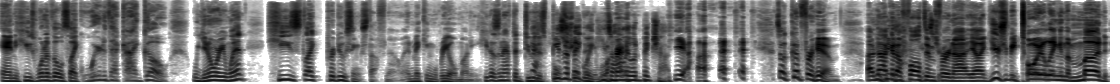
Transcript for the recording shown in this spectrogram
And he's one of those like, where did that guy go? Well, you know where he went? He's like producing stuff now and making real money. He doesn't have to do Yeah, this. he's a bigwig. He's a. Hollywood big shot. Yeah. so good for him. I'm not Yeah, to fault him it's for not, you know, like, you should be toiling in the mud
